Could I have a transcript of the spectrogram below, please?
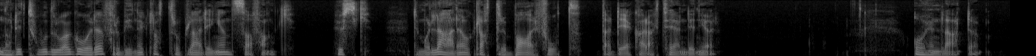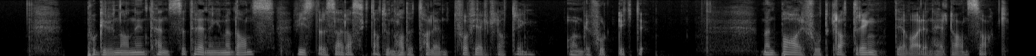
Når de to dro av gårde for å begynne klatreopplæringen, sa Fank, husk, du må lære å klatre barfot, det er det karakteren din gjør. Og hun lærte. På grunn av den intense treningen med dans viste det seg raskt at hun hadde talent for fjellklatring, og hun ble fort dyktig. Men barfotklatring, det var en helt annen sak.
